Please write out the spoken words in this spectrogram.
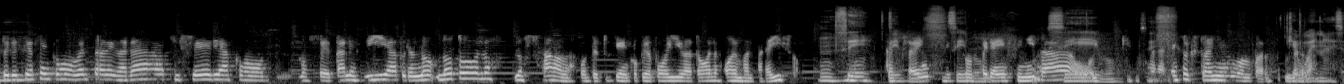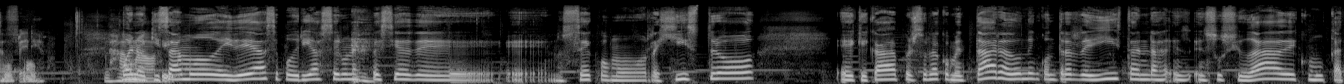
pero se hacen como venta de garage y ferias, como, no sé, tales días, pero no no todos los, los sábados, ponte tú que en Copiapó iba todos los, o en Valparaíso. Ujú. Sí. Que sí, ferias infinitas. Sí, sí. Eso extraño un montón. Qué ¿verdad? buena esa Mucho, feria. Las Bueno, amaba. quizá a modo de idea se podría hacer una especie de, eh, no sé, como registro eh, que cada persona comentara dónde encontrar revistas en, las- en- en sus ciudades, como un, ca-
